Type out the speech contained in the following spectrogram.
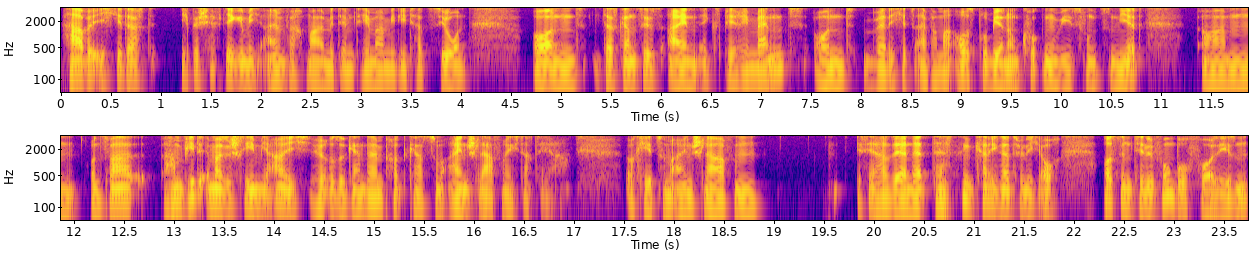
habe ich gedacht, ich beschäftige mich einfach mal mit dem Thema Meditation. Und das Ganze ist ein Experiment und werde ich jetzt einfach mal ausprobieren und gucken, wie es funktioniert. Ähm, und zwar haben viele immer geschrieben, ja, ich höre so gern deinen Podcast zum Einschlafen. Und ich dachte, ja, okay, zum Einschlafen ist ja sehr nett, dann kann ich natürlich auch aus dem Telefonbuch vorlesen.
